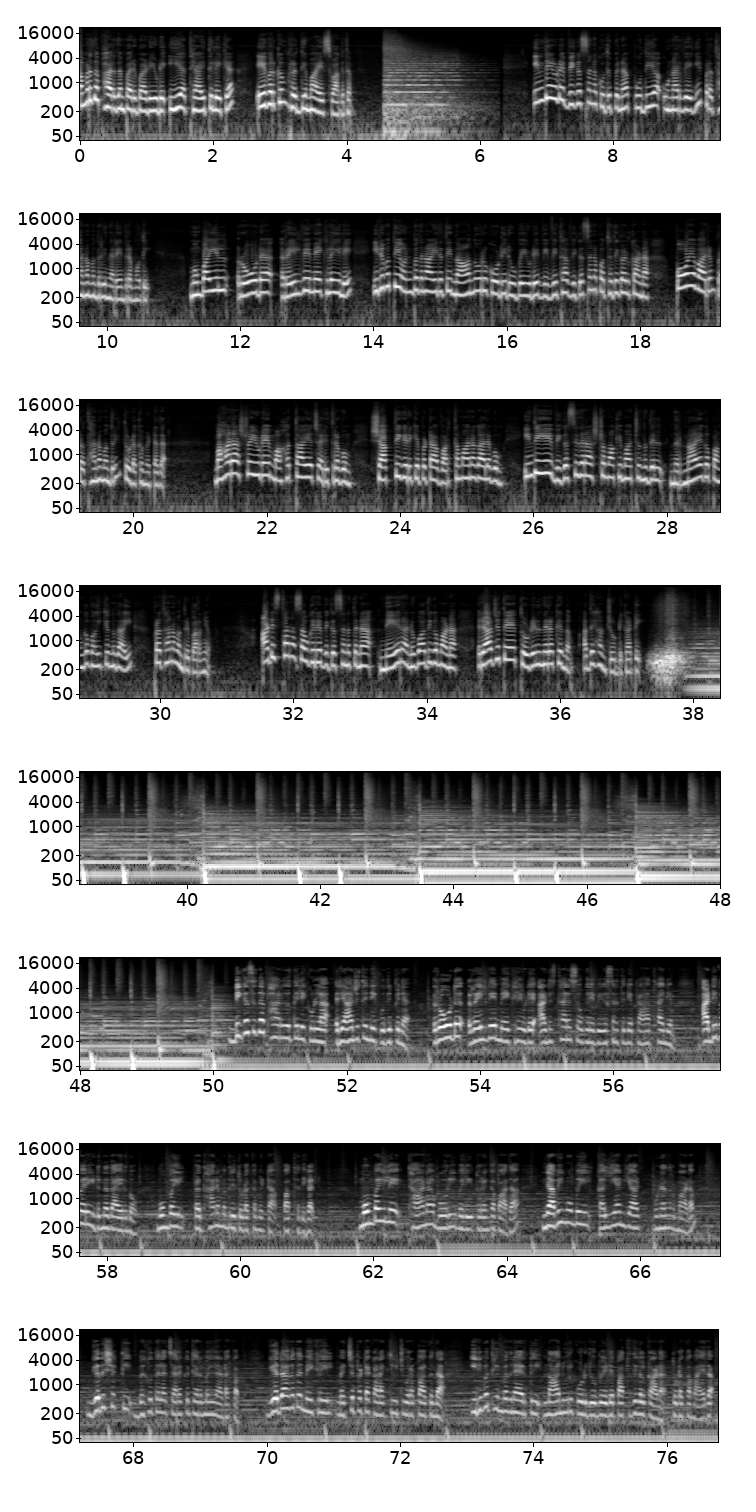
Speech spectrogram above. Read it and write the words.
അമൃതഭാരതം പരിപാടിയുടെ ഈ അധ്യായത്തിലേക്ക് ഏവർക്കും ഹൃദ്യമായ സ്വാഗതം. ഇന്ത്യയുടെ വികസന കുതിപ്പിന് പുതിയ ഉണർവേകി പ്രധാനമന്ത്രി നരേന്ദ്രമോദി. മുംബൈയിൽ റോഡ് റെയിൽവേ മേഖലയിലെ ഇരുപത്തിയൊൻപതിനായിരത്തി നാനൂറ് കോടി രൂപയുടെ വിവിധ വികസന പദ്ധതികൾക്കാണ് പോയ വാരം പ്രധാനമന്ത്രി തുടക്കമിട്ടത്. മഹാരാഷ്ട്രയുടെ മഹത്തായ ചരിത്രവും ശാക്തീകരിക്കപ്പെട്ട വർത്തമാനകാലവും ഇന്ത്യയെ വികസിത രാഷ്ട്രമാക്കി മാറ്റുന്നതിൽ നിർണായക പങ്ക് വഹിക്കുന്നതായി പ്രധാനമന്ത്രി പറഞ്ഞു. അടിസ്ഥാന സൗകര്യ വികസനത്തിന് നേരനുപാതികമാണ് രാജ്യത്തെ തൊഴിൽ നിരക്കെന്നും അദ്ദേഹം ചൂണ്ടിക്കാട്ടി. വികസിത ഭാരതത്തിലേക്കുള്ള രാജ്യത്തിന്റെ കുതിപ്പിന് റോഡ് റെയിൽവേ മേഖലയുടെ അടിസ്ഥാന സൗകര്യ വികസനത്തിന്റെ പ്രാധാന്യം അടിവരയിടുന്നതായിരുന്നു മുംബൈയിൽ പ്രധാനമന്ത്രി തുടക്കമിട്ട പദ്ധതികൾ. മുംബൈയിലെ ഠാണ ബോറിവലി തുരങ്കപാത നവി മുംബൈയിൽ കല്യാൺ യാർഡ് പുനർനിർമ്മാണം ഗതിശക്തി ബഹുതല ചരക്ക് ടെർമിനലടക്കം ഗതാഗത മേഖലയിൽ മെച്ചപ്പെട്ട കണക്ടിവിറ്റി ഉറപ്പാക്കുന്ന ഇരുപത്തിയൊൻപതിനായിരത്തി നാനൂറ് കോടി രൂപയുടെ പദ്ധതികൾക്കാണ് തുടക്കമായത്.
